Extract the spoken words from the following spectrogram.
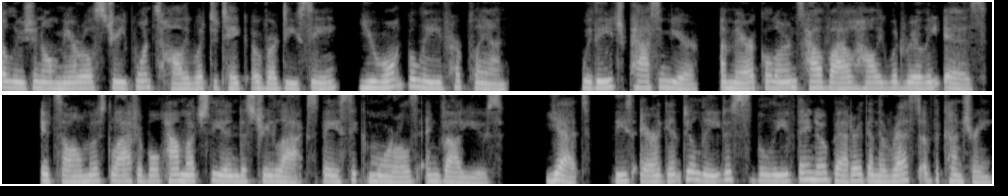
delusional Meryl Streep wants Hollywood to take over DC, you won't believe her plan. With each passing year, America learns how vile Hollywood really is. It's almost laughable how much the industry lacks basic morals and values. Yet, these arrogant elitists believe they know better than the rest of the country.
